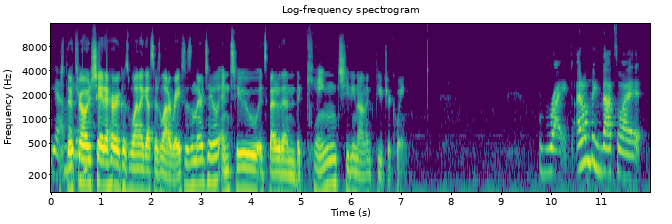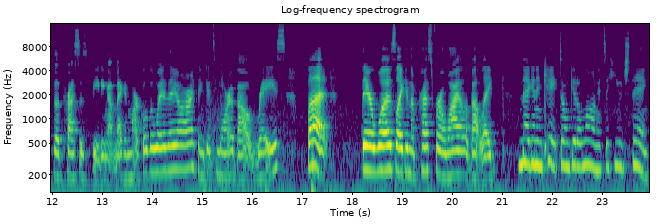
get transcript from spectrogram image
Yeah. They're Meghan. throwing shade at her because one, I guess there's a lot of racism there too, and two, it's better than the king cheating on the future queen. Right. I don't think that's why the press is beating up Meghan Markle the way they are. I think it's more about race. But there was like in the press for a while about like Meghan and Kate don't get along. It's a huge thing.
